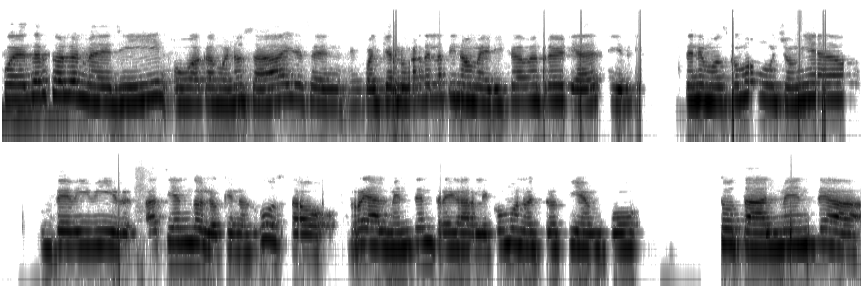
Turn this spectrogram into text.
puede ser solo en Medellín o acá en Buenos Aires, en, en cualquier lugar de Latinoamérica, me atrevería a decir, tenemos como mucho miedo de vivir haciendo lo que nos gusta o realmente entregarle como nuestro tiempo totalmente a,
